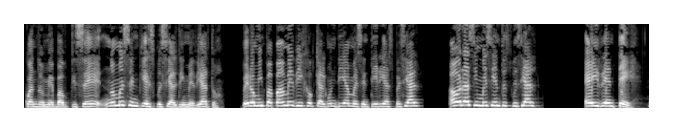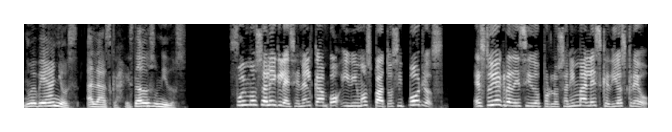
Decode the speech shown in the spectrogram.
Cuando me bauticé no me sentí especial de inmediato, pero mi papá me dijo que algún día me sentiría especial. Ahora sí me siento especial. Aiden T., 9 años, Alaska, Estados Unidos. Fuimos a la iglesia en el campo y vimos patos y pollos. Estoy agradecido por los animales que Dios creó.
